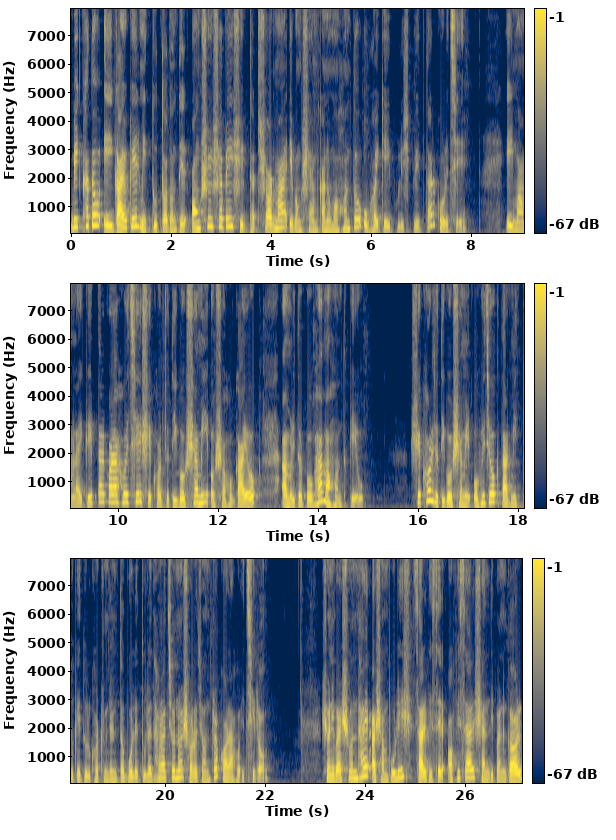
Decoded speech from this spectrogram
বিখ্যাত এই গায়কের মৃত্যুর তদন্তের অংশ হিসাবে সিদ্ধার্থ শর্মা এবং শ্যামকানু মহন্ত উভয়কেই পুলিশ গ্রেপ্তার করেছে। এই মামলায় গ্রেপ্তার করা হয়েছে শেখরজ্যোতি গোস্বামী ও সহ গায়ক অমৃতপ্রভা মহন্তকেও। শেখর জ্যোতি গোস্বামীর অভিযোগ, তার মৃত্যুকে দুর্ঘটনাজনিত বলে তুলে ধরার জন্য ষড়যন্ত্র করা হয়েছিল। শনিবার সন্ধ্যায় আসাম পুলিশ সার্ভিসের অফিসার সন্দীপন গর্গ,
